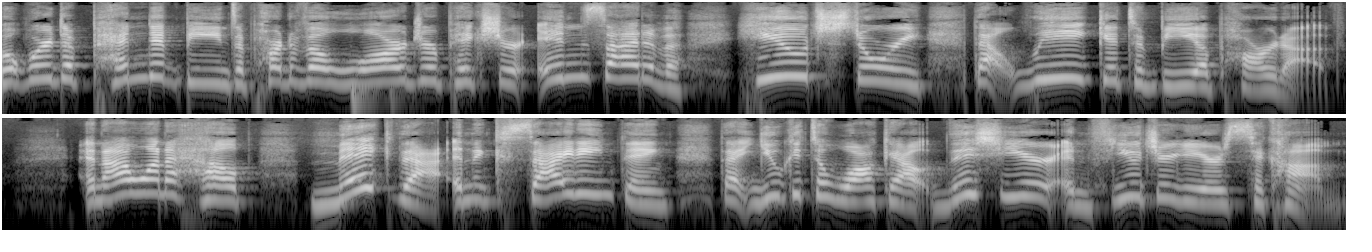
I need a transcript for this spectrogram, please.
but we're dependent beings, a part of a larger picture inside of a huge story that we get to be a part of. And I want to help make that an exciting thing that you get to walk out this year and future years to come.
